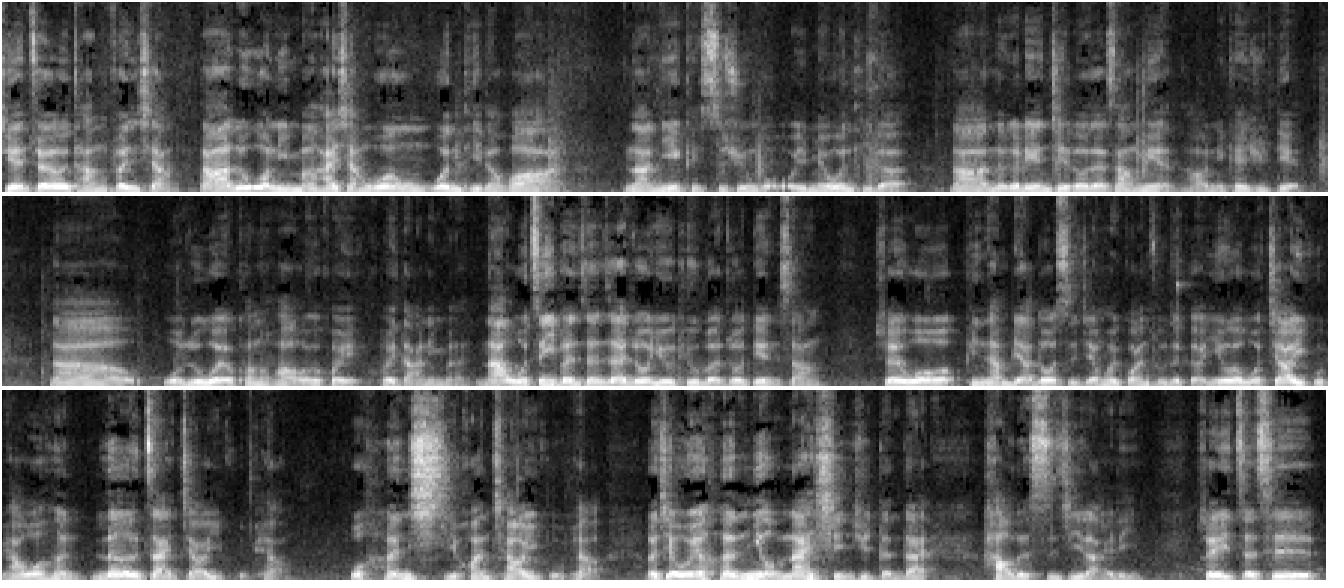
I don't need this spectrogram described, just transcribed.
今天最后一堂分享。当然，如果你们还想问问题的话，那你也可以私讯我，我也没问题的。那那个链接都在上面，好，你可以去点。那我如果有空的话，我会回回答你们。那我自己本身在做 YouTube 做电商，所以我平常比较多时间会关注这个，因为我交易股票，我很乐在交易股票，我很喜欢交易股票，而且我也很有耐心去等待好的时机来临。所以这次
